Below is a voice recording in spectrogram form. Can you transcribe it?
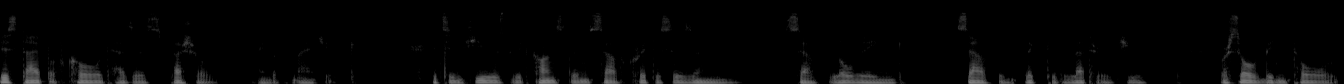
this type of cold has a special kind of magic. It's infused with constant self criticism, self loathing, self inflicted lethargy, or so we've been told,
